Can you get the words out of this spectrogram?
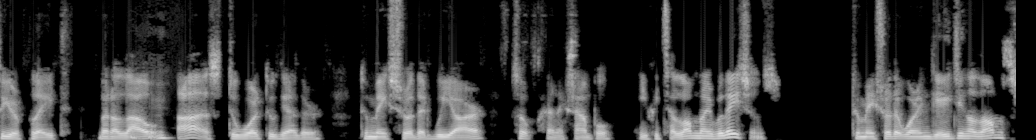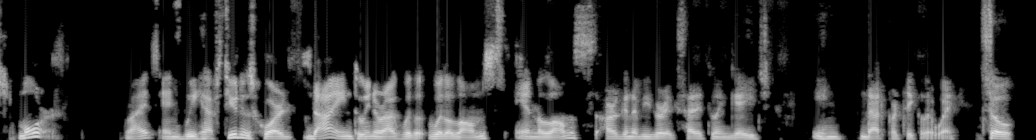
to your plate, but allow mm-hmm. us to work together to make sure that we are. So, for an example, if it's alumni relations, to make sure that we're engaging alums more, right? And we have students who are dying to interact with with alums, and alums are going to be very excited to engage in that particular way. So,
